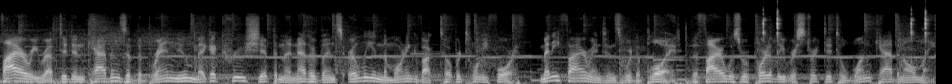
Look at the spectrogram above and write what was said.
Fire erupted in cabins of the brand new mega cruise ship in the Netherlands early in the morning of October 24th. Many fire engines were deployed. The fire was reportedly restricted to one cabin only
